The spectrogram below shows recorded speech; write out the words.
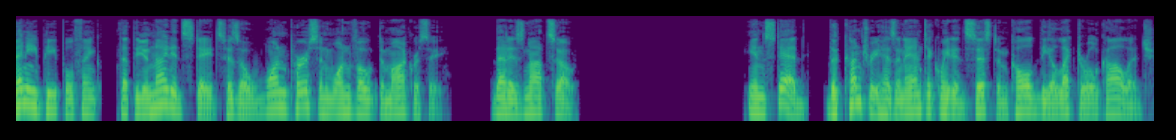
Many people think that the United States has a one-person one-vote democracy. That is not so. Instead, the country has an antiquated system called the Electoral College,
